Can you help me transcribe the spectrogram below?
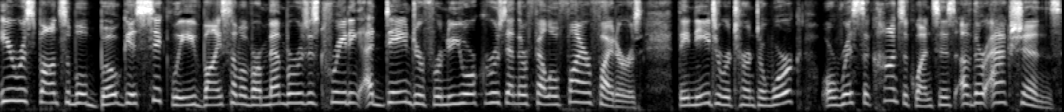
irresponsible, bogus sick leave by some of our members is creating a danger for New Yorkers and their fellow firefighters. They need to return to work or risk the consequences of their actions.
